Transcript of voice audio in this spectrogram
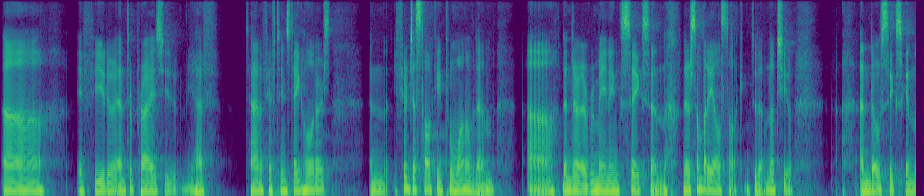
Uh, if you do enterprise you you have 10 or 15 stakeholders. And if you're just talking to one of them uh, then there are remaining six and there's somebody else talking to them not you and those six can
